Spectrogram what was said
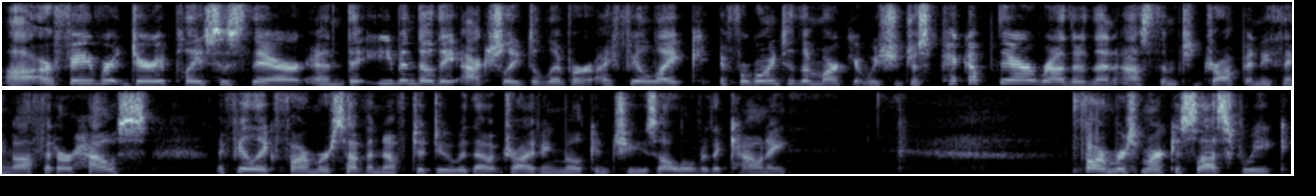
Uh, our favorite dairy places there, and they, even though they actually deliver, I feel like if we're going to the market, we should just pick up there rather than ask them to drop anything off at our house. I feel like farmers have enough to do without driving milk and cheese all over the county. Farmers markets last week,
